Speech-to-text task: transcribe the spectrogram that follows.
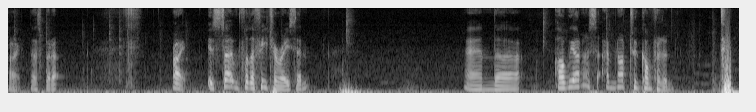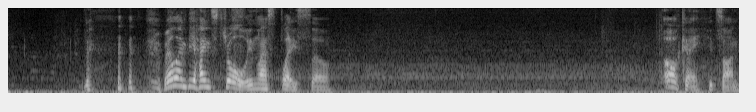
Alright, that's better. Right, it's time for the feature race then. And uh, I'll be honest, I'm not too confident. Well, I'm behind Stroll in last place, so. Okay, it's on.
